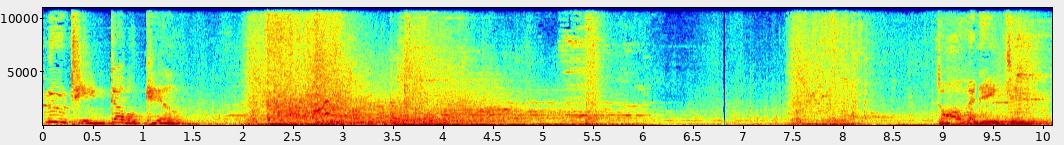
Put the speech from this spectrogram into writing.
Blue team double kill. Dominating.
